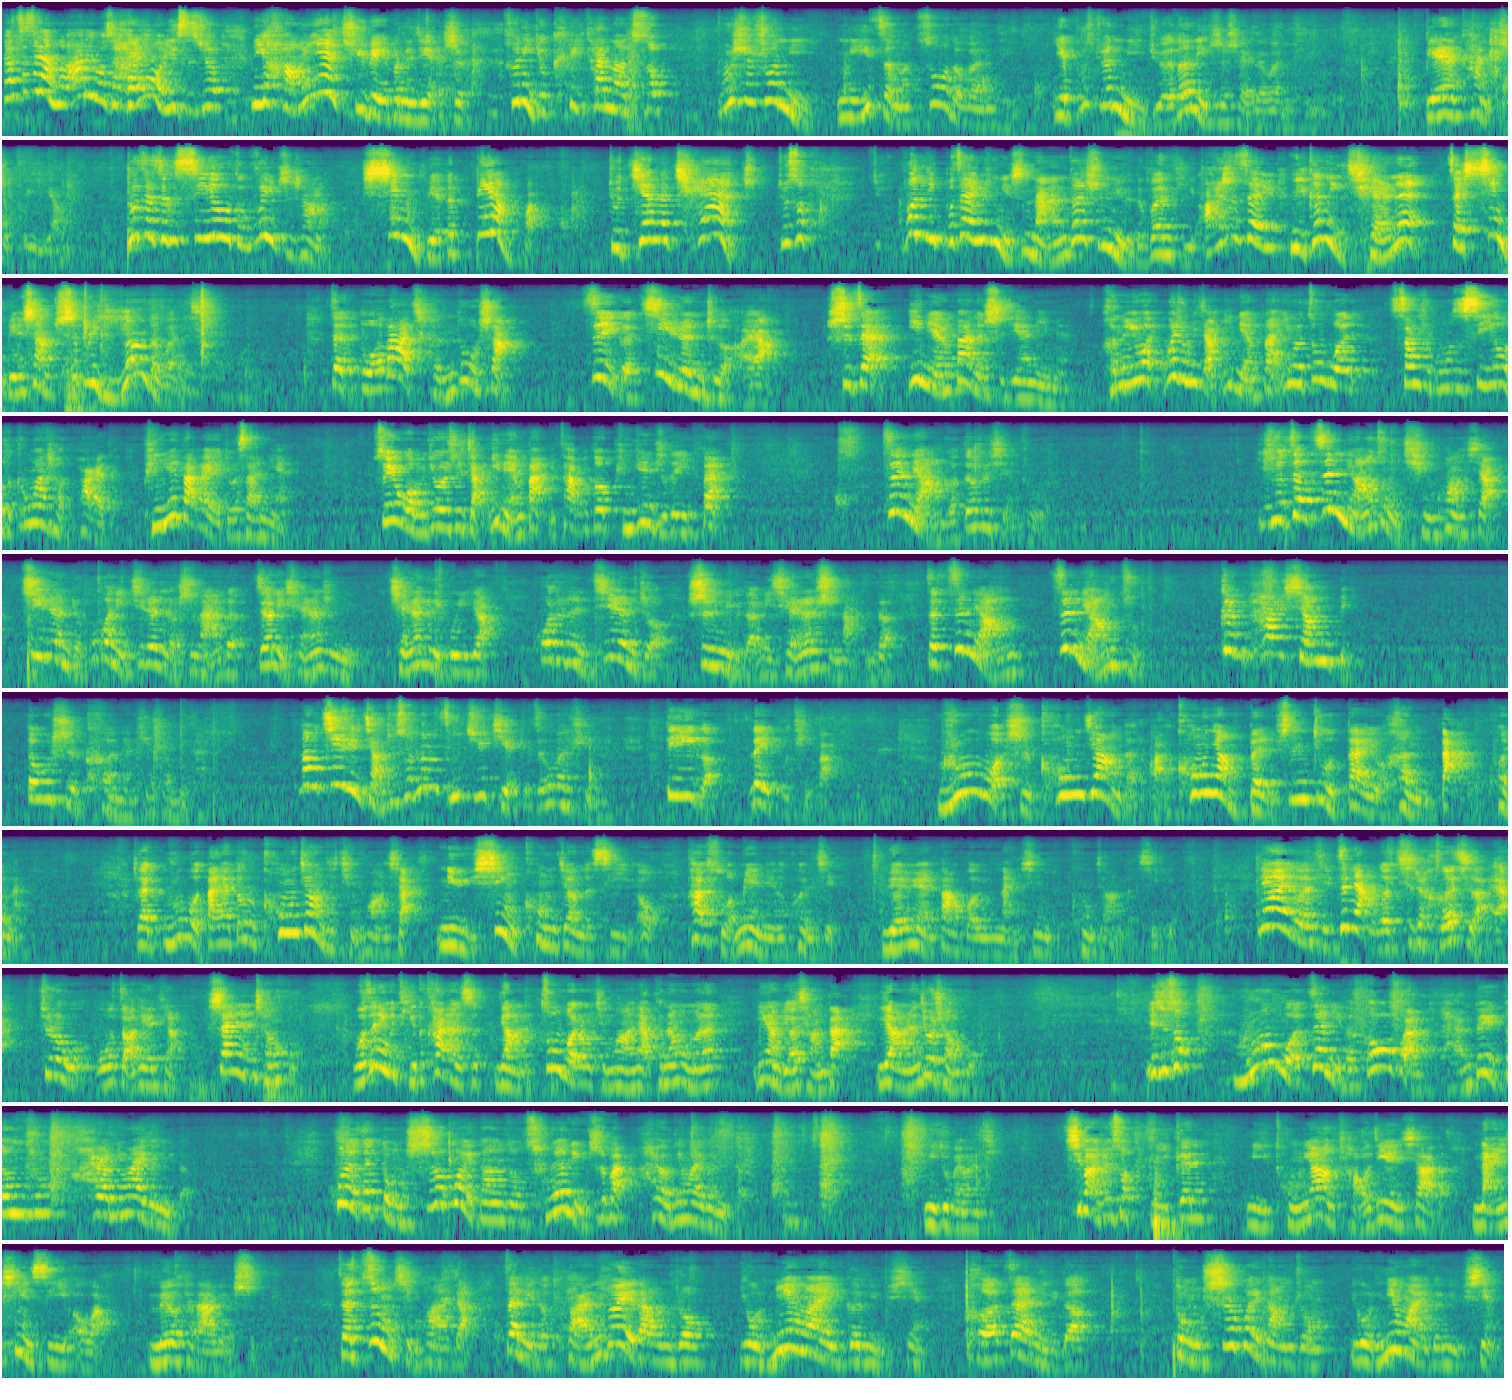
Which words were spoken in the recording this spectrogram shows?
那这两个案例我是很有意思，就是你行业区别也不能解释，所以你就可以看到，说不是说你你怎么做的问题，也不是觉得你觉得你是谁的问题，别人看你是不一样。就在这个 CEO 的位置上，性别的变化就 gender change，就是。问题不在于你是男的是女的问题，而是在于你跟你前任在性别上是不是一样的问题，在多大程度上，这个继任者呀是在一年半的时间里面，可能因为为什么讲一年半？因为中国上市公司 CEO 的更换是很快的，平均大概也就三年，所以我们就是讲一年半，差不多平均值的一半，这两个都是显著的。也就在这两种情况下，继任者不管你继任者是男的，只要你前任是女。前任跟你不一样，或者是你继任者是女的，你前任是男的，在这两这两组跟他相比，都是可能提前离开。那么继续讲，就说那么怎么去解决这个问题呢？第一个内部提拔，如果是空降的话，空降本身就带有很大的困难。在如果大家都是空降的情况下，女性空降的 CEO，她所面临的困境远远大过于男性空降的 CEO。另外一个问题，这两个其实合起来呀，就是我我早天讲三人成虎，我这里面提的看的是两中国这种情况下，可能我们力量比较强大，两人就成虎。也就是说，如果在你的高管团队当中还有另外一个女的，或者在董事会当中除了你之外还有另外一个女的，你就没问题。起码就是说，你跟你同样条件下的男性 CEO 啊，没有太大劣势。在这种情况下，在你的团队当中。有另外一个女性和在你的董事会当中有另外一个女性，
